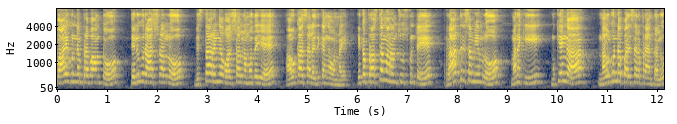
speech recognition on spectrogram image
వాయుగుండం ప్రభావంతో తెలుగు రాష్ట్రాల్లో విస్తారంగా వర్షాలు నమోదయ్యే అవకాశాలు అధికంగా ఉన్నాయి. ఇక ప్రస్తుతం మనం చూసుకుంటే రాత్రి సమయంలో మనకి ముఖ్యంగా నల్గొండ పరిసర ప్రాంతాలు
